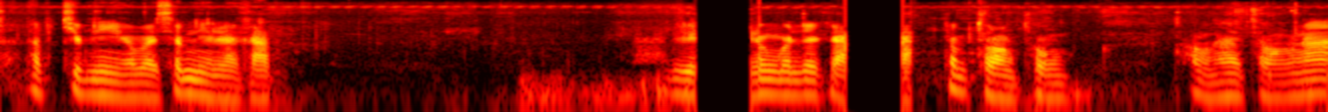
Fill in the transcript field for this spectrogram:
สำหรับคลิปนี้เอาไว้สักนี้แหละครับเรื่องบรรยากาศน้ำทองทง ทองไห้ทองหน้า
